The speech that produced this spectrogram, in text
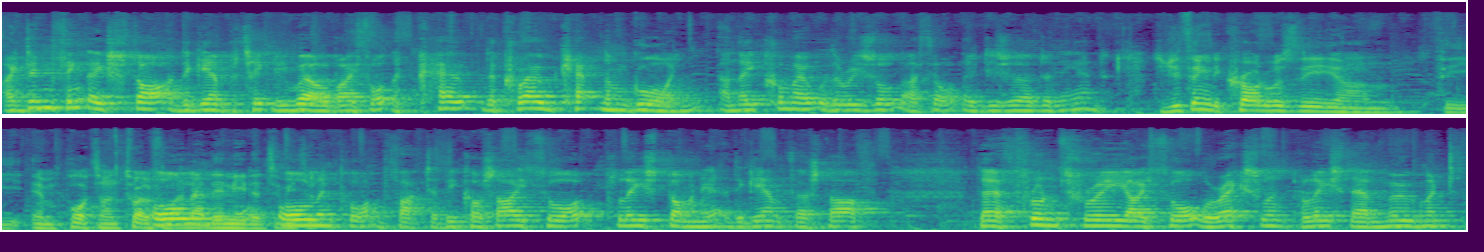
I didn't think they started the game particularly well, but I thought the, cow- the crowd kept them going, and they come out with a result I thought they deserved in the end. Did you think the crowd was the um, the important 12th man that they needed to be? all important factor because I thought police dominated the game first half. Their front three, I thought, were excellent. Police, their movement,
